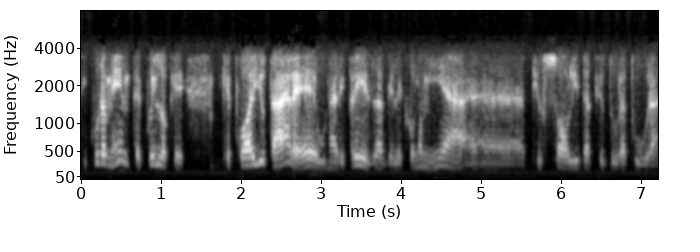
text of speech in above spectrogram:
sicuramente quello che, che può aiutare è una ripresa dell'economia eh, più solida, più duratura.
